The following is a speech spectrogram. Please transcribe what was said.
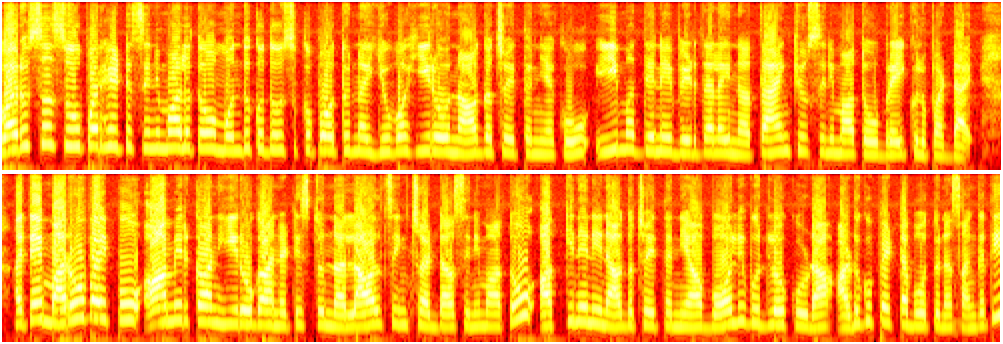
వరుస సూపర్ హిట్ సినిమాలతో ముందుకు దూసుకుపోతున్న యువ హీరో నాగ చైతన్యకు ఈ మధ్యనే విడుదలైన థ్యాంక్ యూ సినిమాతో బ్రేకులు పడ్డాయి. అయితే మరోవైపు ఆమీర్ ఖాన్ హీరోగా నటిస్తున్న లాల్ సింగ్ చడ్డా సినిమాతో అక్కినేని నాగ చైతన్య బాలీవుడ్లో కూడా అడుగు పెట్టబోతున్న సంగతి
